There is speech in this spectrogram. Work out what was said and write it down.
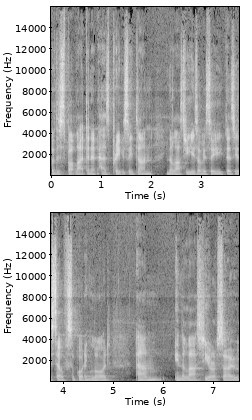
of the spotlight than it has previously done in the last few years. Obviously, there's yourself supporting Lorde. Um, in the last year or so,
